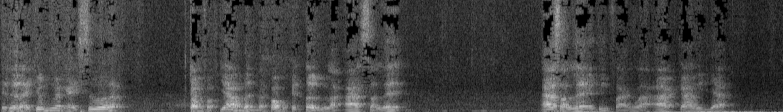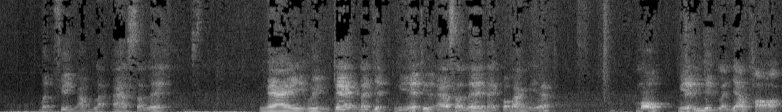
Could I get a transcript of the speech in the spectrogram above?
Thì thưa đại chúng ngày xưa đó, trong Phật giáo mình đã có một cái từ là a Asale lê. A lê tiếng phạn là akariya mình phiên âm là a lê. Ngài huyền trang đã dịch nghĩa chữ a lê này có ba nghĩa. Một, nghĩa thứ nhất là giáo thọ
